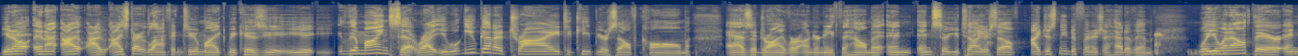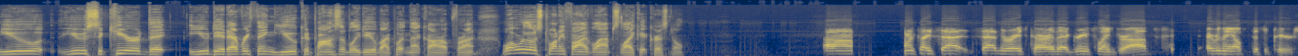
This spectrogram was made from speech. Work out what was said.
You know, and I, I, I started laughing too, Mike, because you, you the mindset, right? You you got to try to keep yourself calm as a driver underneath the helmet, and and so you tell yourself, I just need to finish ahead of him. Well, you went out there and you you secured that you did everything you could possibly do by putting that car up front. What were those twenty five laps like at Crystal? Um, once I sat sat in the race car, that green flag drops. Everything else disappears.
